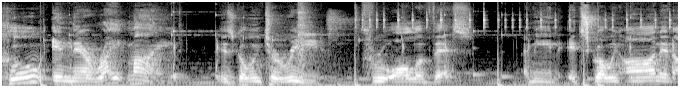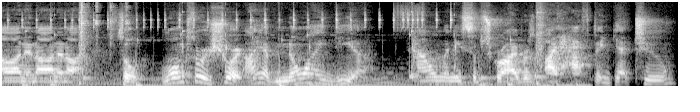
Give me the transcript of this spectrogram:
Who in their right mind is going to read through all of this? I mean, it's going on and on and on and on. So, long story short, I have no idea how many subscribers I have to get to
